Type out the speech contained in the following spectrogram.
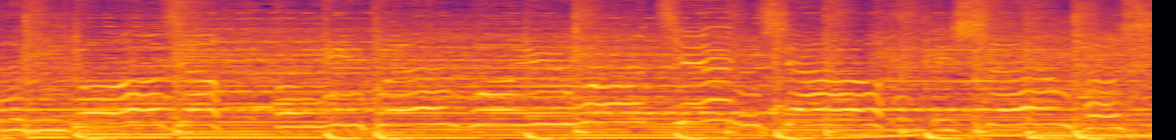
江山多娇，风雨魂魄与我剑鞘，一声咆哮。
